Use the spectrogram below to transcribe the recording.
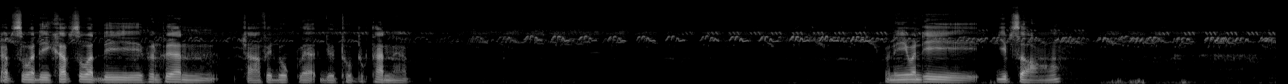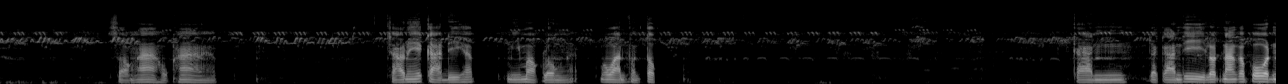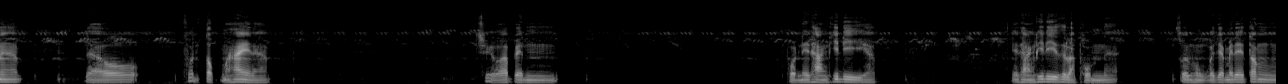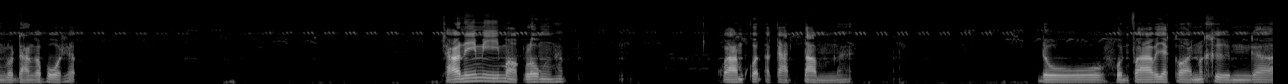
ครับสวัสดีครับ สวัสดีเพื่อนๆ ชาว Facebook และ YouTube ทุกท่านนะครับ วันนี้วันที่ยี่สิบสองสองห้าหกห้านะครับ เช้านี้อากาศดีครับ มีหมอกลงครับเมื่อวานฝนตก การจากการที่รดน้ำข้าวโพดนะครับ แล้วฝนตกมาให้นะครับ ถือว่าเป็น ผลในทางที่ดีครับ ในทางที่ดีสำหรับผมนะ ส่วนผมก็จะไม่ได้ต้องรดน้ำข้าวโพดครับ เช้านี้มีหมอกลงครับ ความกดอากาศต่ำนะ ดูฝนฟ้าพยากรณ์เมื่อคืนก็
